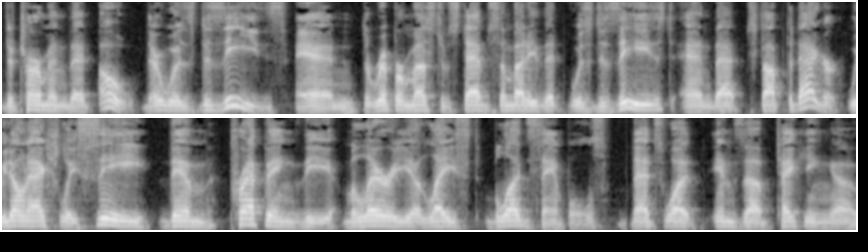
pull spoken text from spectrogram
determined that, oh, there was disease, and the Ripper must have stabbed somebody that was diseased, and that stopped the dagger. We don't actually see them prepping the malaria laced blood samples. That's what ends up taking uh,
